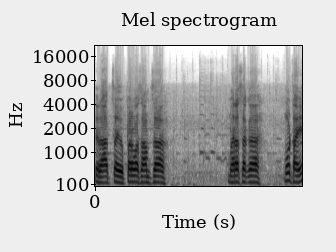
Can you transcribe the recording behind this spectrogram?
तर आजचा ह्यो प्रवास आमचा बराचसा का मोठा आहे.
